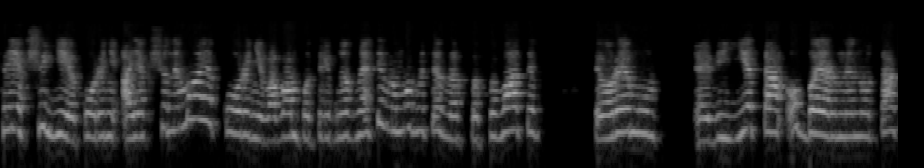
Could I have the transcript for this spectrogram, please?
це якщо є корені, а якщо немає коренів, а вам потрібно знайти, ви можете застосувати теорему е, Вієта обернену, так?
